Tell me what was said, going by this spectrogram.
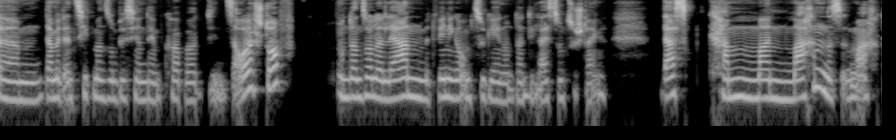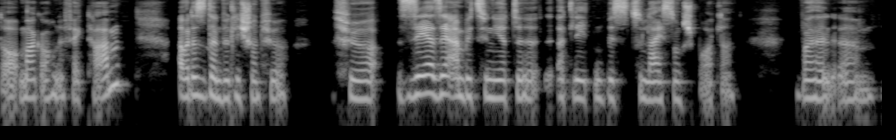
Ähm, damit entzieht man so ein bisschen dem Körper den Sauerstoff und dann soll er lernen, mit weniger umzugehen und dann die Leistung zu steigern. Das kann man machen, das macht auch, mag auch einen Effekt haben, aber das ist dann wirklich schon für, für sehr, sehr ambitionierte Athleten bis zu Leistungssportlern, weil ähm,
